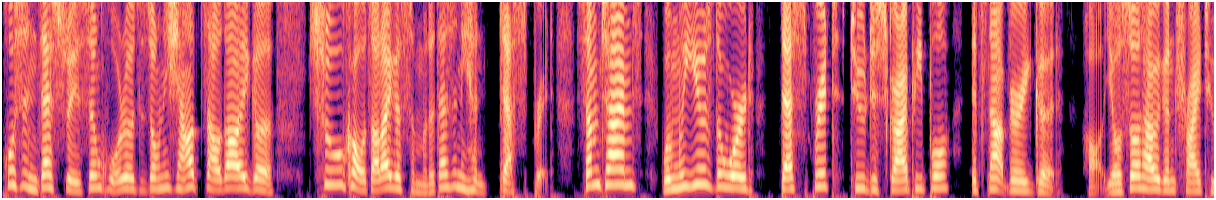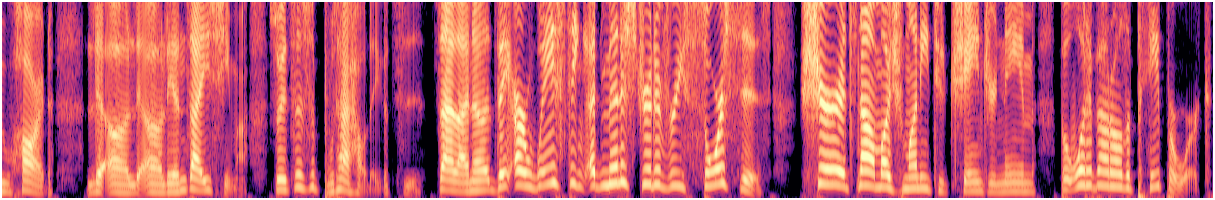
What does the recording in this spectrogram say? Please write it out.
或是你在水深火热之中，你想要找到一个出口，找到一个什么的，但是你很 desperate。Sometimes when we use the word desperate to describe people, it's not very good。好，有时候它会跟 try too hard 连呃呃连在一起嘛，所以这是不太好的一个字。再来呢，they are wasting administrative resources。Sure, it's not much money to change your name, but what about all the paperwork?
